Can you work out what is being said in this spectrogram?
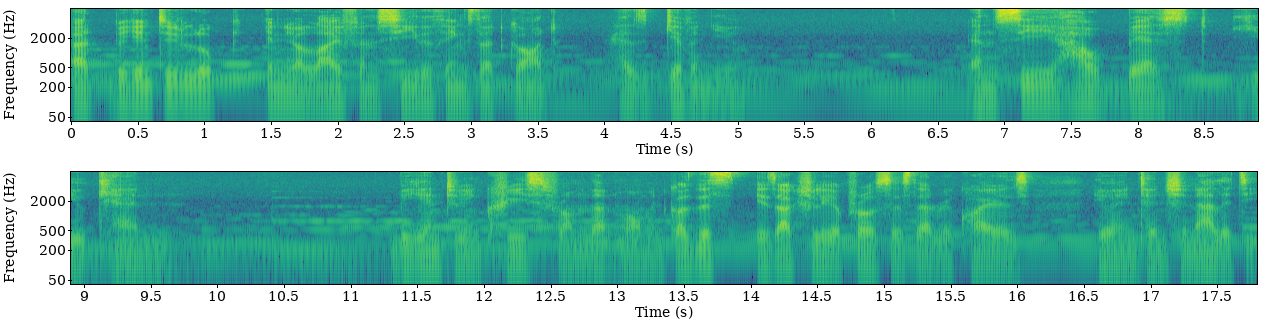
Uh, begin to look in your life and see the things that God has given you and see how best you can begin to increase from that moment because this is actually a process that requires your intentionality.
